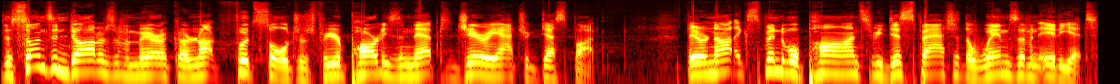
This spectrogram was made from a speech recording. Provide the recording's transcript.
The sons and daughters of America are not foot soldiers for your party's inept geriatric despot. They are not expendable pawns to be dispatched at the whims of an idiot,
